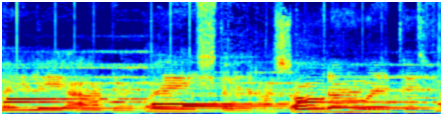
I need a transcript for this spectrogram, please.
Lately I've been wasted. I'm so done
